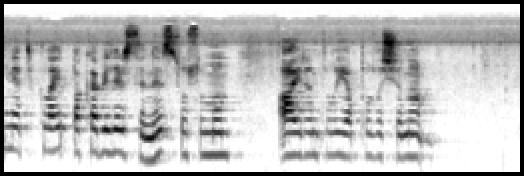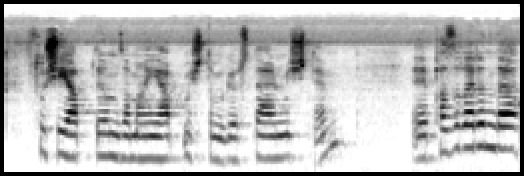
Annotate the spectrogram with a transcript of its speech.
Yine tıklayıp bakabilirsiniz. Sosumun ayrıntılı yapılışını sushi yaptığım zaman yapmıştım, göstermiştim. E, pazıların da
